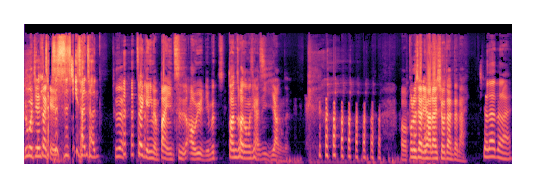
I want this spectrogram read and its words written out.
如果今天再给是死气沉沉，对不对？再给你们办一次奥运，你们端出来的东西还是一样的。哦，不如叫你下来修蛋的来，修蛋的来。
